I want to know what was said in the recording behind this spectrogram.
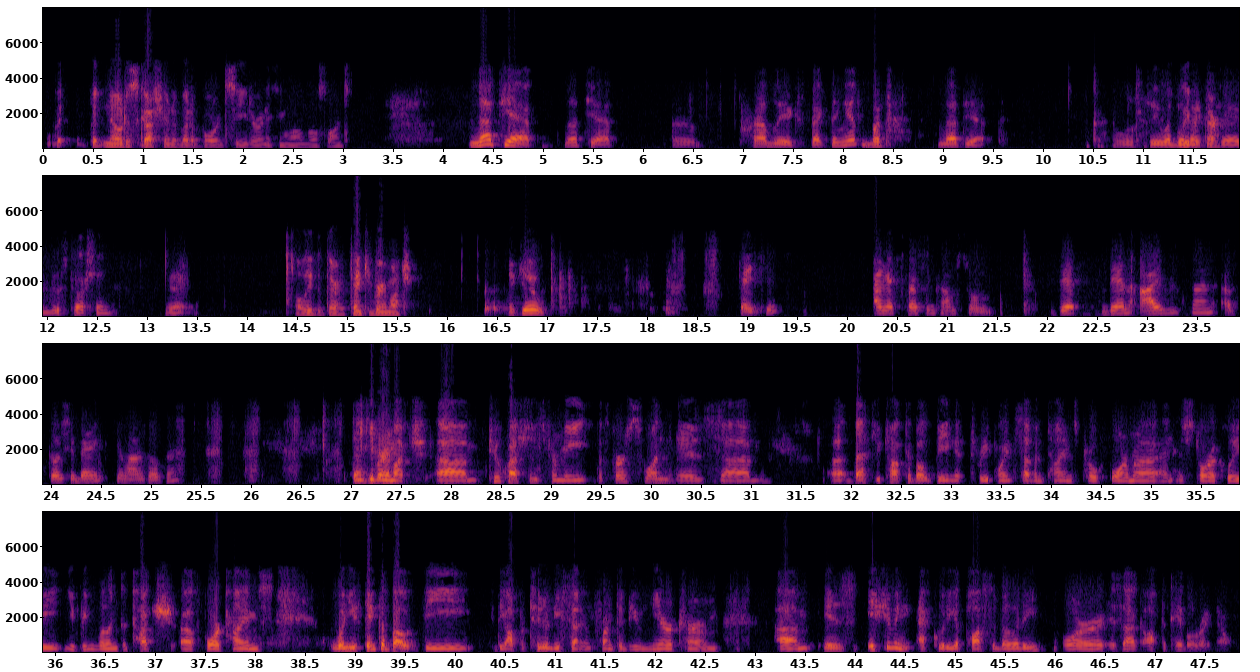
But, but no discussion about a board seat or anything along those lines? Not yet. Not yet. Uh, probably expecting it, but not yet. Okay. We'll see what the next uh, discussion. Yeah. I'll leave it there. Thank you very much. Thank you. Thank you. Our next question comes from Ben Isaacson of Scotiabank. Your line is open. Thank you very much. Um, two questions for me. The first one is, um, Beth, you talked about being at 3.7 times pro forma, and historically, you've been willing to touch uh, four times. When you think about the the opportunity set in front of you near term, um, is issuing equity a possibility, or is that off the table right now?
